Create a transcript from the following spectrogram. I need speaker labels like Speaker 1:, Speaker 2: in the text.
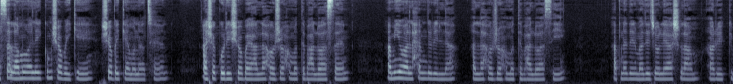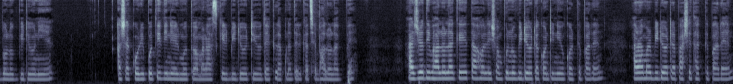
Speaker 1: আসসালামু আলাইকুম সবাইকে। সবাই কেমন আছেন? আশা করি সবাই আল্লাহর রহমতে ভালো আছেন। আমিও আলহামদুলিল্লাহ আল্লাহর রহমতে ভালো আছি। আপনাদের মাঝে চলে আসলাম আরও একটি ব্লগ ভিডিও নিয়ে। আশা করি প্রতিদিনের মতো আমার আজকের ভিডিওটিও দেখলে আপনাদের কাছে ভালো লাগবে। আর যদি ভালো লাগে, তাহলে সম্পূর্ণ ভিডিওটা কন্টিনিউ করতে পারেন। আর আমার ভিডিওটার পাশে থাকতে পারেন।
